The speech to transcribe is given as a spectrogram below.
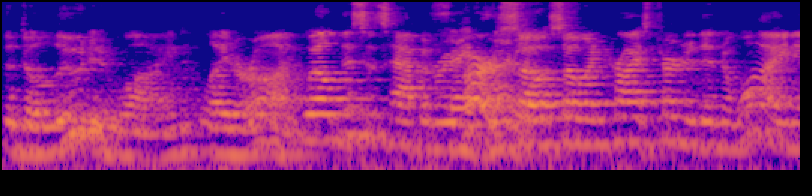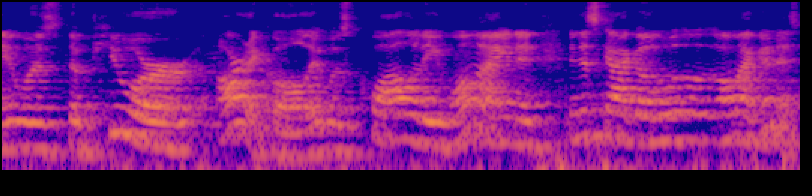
the, the diluted wine later on. Well, this has happened Save reverse. So money. so when Christ turned it into wine, it was the pure article. It was quality wine, and, and this guy goes, oh, oh my goodness.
